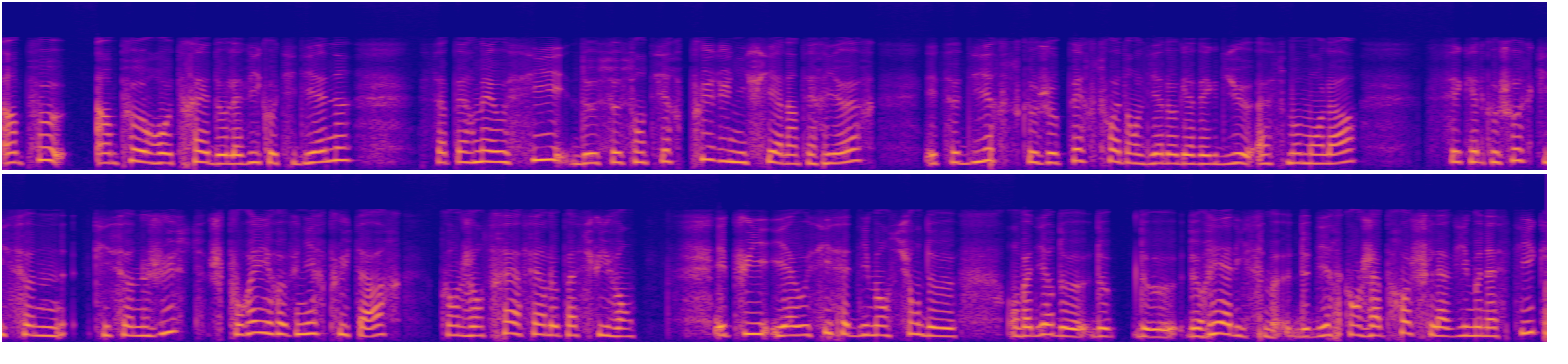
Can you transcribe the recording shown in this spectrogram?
un, peu, en retrait de la vie quotidienne, ça permet aussi de se sentir plus unifié à l'intérieur et de se dire ce que je perçois dans le dialogue avec Dieu à ce moment-là, c'est quelque chose qui sonne, juste. Je pourrais y revenir plus tard quand j'en serai à faire le pas suivant. Et puis il y a aussi cette dimension de, on va dire, de, réalisme, de dire quand j'approche la vie monastique,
